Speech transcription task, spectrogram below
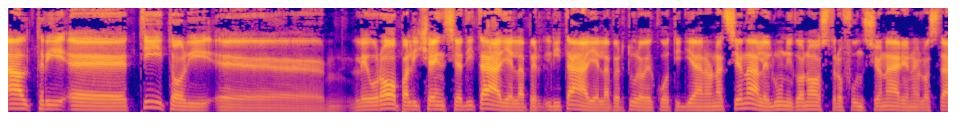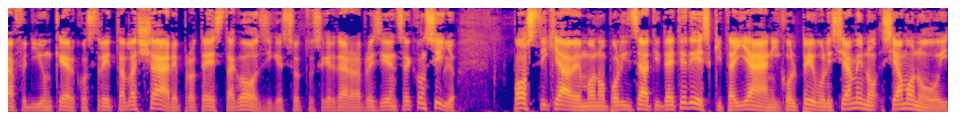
Altri eh, titoli, eh, l'Europa licenzia l'Italia, l'Italia e l'apertura del quotidiano nazionale, l'unico nostro funzionario nello staff di Juncker costretto a lasciare, protesta Gozzi che è sottosegretario alla Presidenza del Consiglio, posti chiave monopolizzati dai tedeschi, italiani, colpevoli siamo, siamo noi,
